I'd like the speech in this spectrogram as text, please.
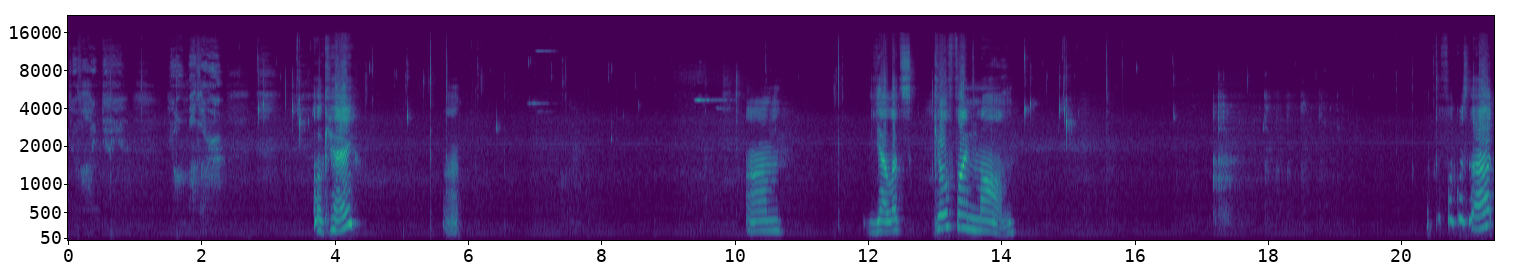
to find your mother. Okay. Uh... Um... Yeah, let's go find Mom. What the fuck was that?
